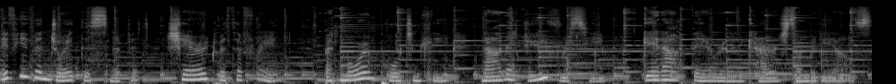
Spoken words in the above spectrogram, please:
If you've enjoyed this snippet, share it with a friend. But more importantly, now that you've received, get out there and encourage somebody else.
